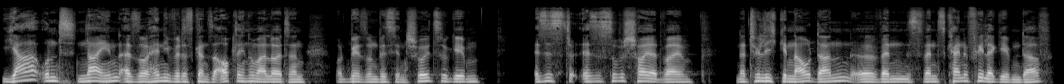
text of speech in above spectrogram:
ja und nein, also Henny wird das Ganze auch gleich nochmal erläutern und mir so ein bisschen Schuld zugeben. Es ist, es ist so bescheuert, weil natürlich genau dann, äh, wenn es, wenn es keine Fehler geben darf,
